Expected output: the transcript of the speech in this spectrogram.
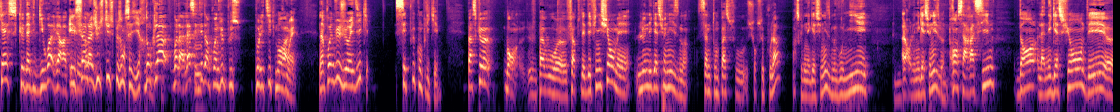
qu'est-ce que David Guiraud avait raconté. Et ça, la justice peut s'en saisir. Donc là, voilà, là, c'était d'un point de vue plus politique, moral. D'un point de vue juridique, c'est plus compliqué. Parce que, bon, je ne vais pas vous euh, faire toutes les définitions, mais le négationnisme, ça ne tombe pas sous, sur ce coup-là, parce que le négationnisme, vous niez. Alors, le négationnisme prend sa racine dans la négation des euh,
